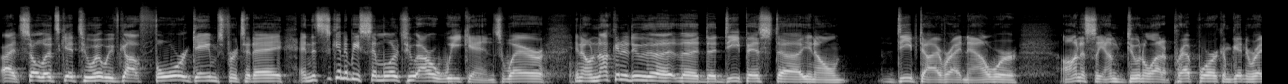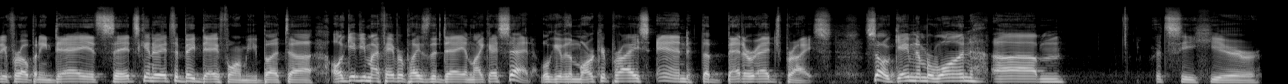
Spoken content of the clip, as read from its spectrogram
All right, so let's get to it. We've got four games for today, and this is going to be similar to our weekends, where you know, not going to do the the, the deepest, uh, you know, deep dive right now. We're honestly, I'm doing a lot of prep work. I'm getting ready for opening day. It's it's gonna it's a big day for me, but uh, I'll give you my favorite plays of the day, and like I said, we'll give the market price and the BettorEdge price. So game number one. Um, let's see here.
